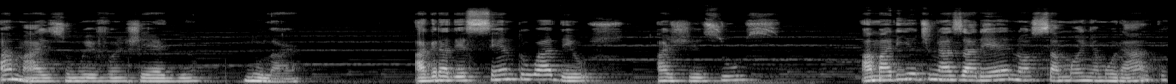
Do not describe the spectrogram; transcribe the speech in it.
a mais um Evangelho no Lar, agradecendo a Deus, a Jesus, a Maria de Nazaré, nossa mãe amorada,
